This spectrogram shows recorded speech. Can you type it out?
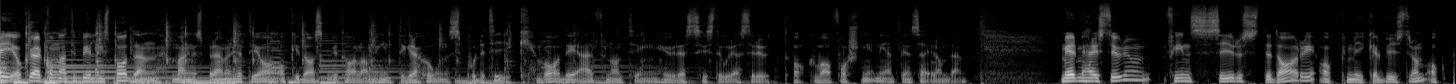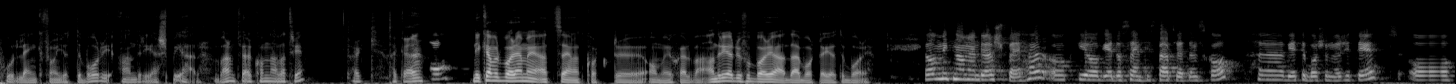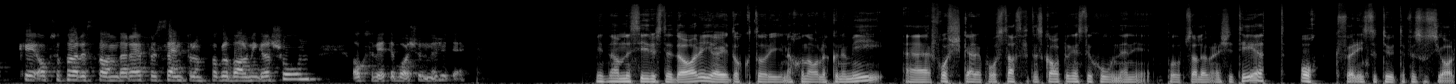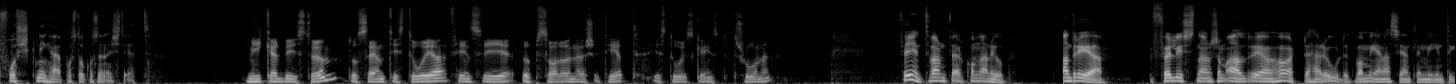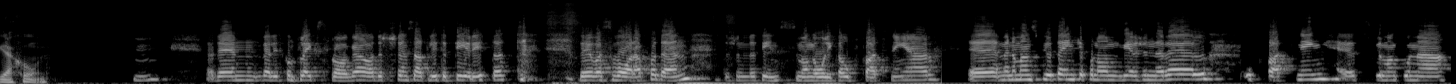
Hej och välkomna till Bildningspodden. Magnus Brämmer heter jag och idag ska vi tala om integrationspolitik. Vad det är för någonting, hur dess historia ser ut och vad forskningen egentligen säger om den. Med mig här i studion finns Cyrus Dedari och Mikael Byström och på länk från Göteborg Andreas Spehar. Varmt välkomna alla tre. Tack. Tackar. Ni kan väl börja med att säga något kort eh, om er själva. Andrea, du får börja där borta i Göteborg. Ja, mitt namn är Andreas Speher och jag är docent i statsvetenskap vid Göteborgs universitet och också föreståndare för Centrum för global migration, också vid Göteborgs universitet. Mitt namn är Sirius Dedari, jag är doktor i nationalekonomi, är forskare på statsvetenskapliga institutionen på Uppsala universitet och för Institutet för social forskning här på Stockholms universitet. Mikael Byström, docent i historia, finns vid Uppsala universitet, historiska institutionen. Fint, varmt välkomna allihop. Andrea, för lyssnaren som aldrig har hört det här ordet, vad menas egentligen med integration? Mm. Ja, det är en väldigt komplex fråga och det känns alltid lite pirrigt att behöva svara på den eftersom det finns många olika uppfattningar. Eh, men om man skulle tänka på någon mer generell uppfattning eh, skulle man kunna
